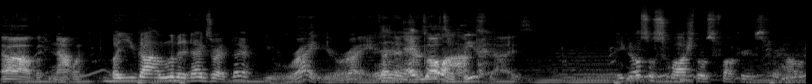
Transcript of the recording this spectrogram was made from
Oh, but not with. but you got unlimited eggs right there. You're right. You're right. The and egg there's also these guys. You can also squash those fuckers for health.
